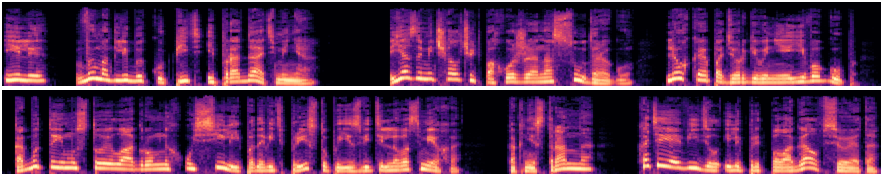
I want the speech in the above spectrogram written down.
или «вы могли бы купить и продать меня», я замечал чуть похожее на судорогу, легкое подергивание его губ, как будто ему стоило огромных усилий подавить приступы язвительного смеха. Как ни странно, хотя я видел или предполагал все это,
